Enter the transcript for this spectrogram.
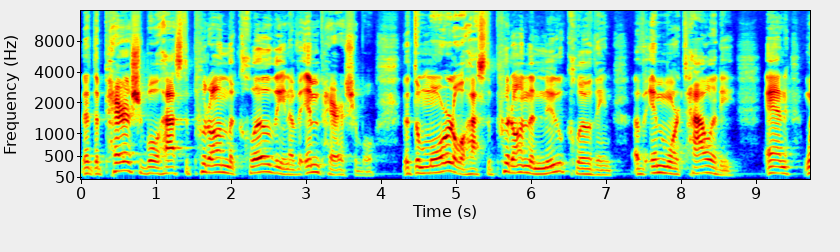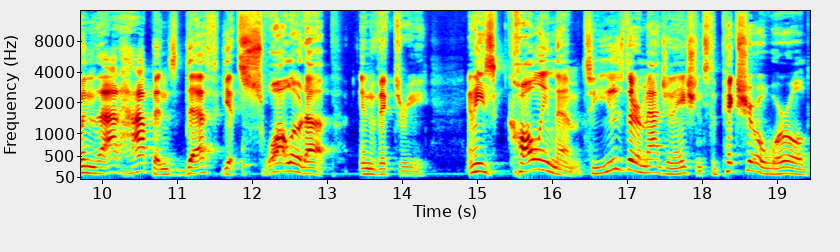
that the perishable has to put on the clothing of imperishable, that the mortal has to put on the new clothing of immortality. And when that happens, death gets swallowed up in victory and he's calling them to use their imaginations to picture a world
